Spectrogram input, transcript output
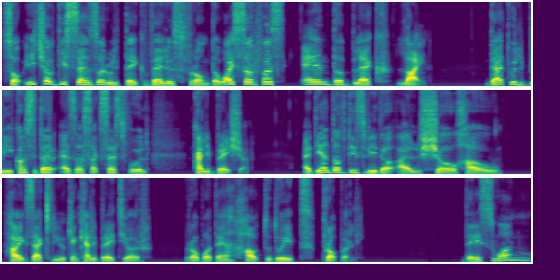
So each of these sensors will take values from the white surface and the black line. That will be considered as a successful calibration. At the end of this video, I'll show how, how exactly you can calibrate your robot and how to do it properly. There is one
